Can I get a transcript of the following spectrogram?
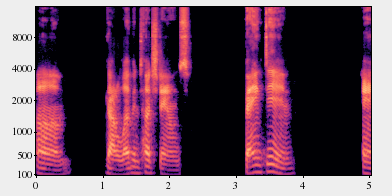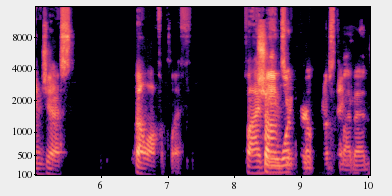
um, got 11 touchdowns, banked in, and just fell off a cliff. Five Sean, one, oh, my bad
